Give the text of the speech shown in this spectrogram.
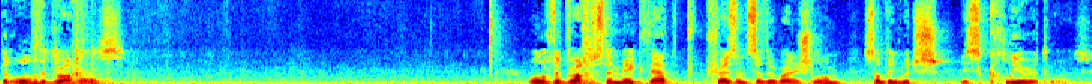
But all of the brachas, all of the brachas that make that presence of the Rebbeinu Shalom something which is clearer to us,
